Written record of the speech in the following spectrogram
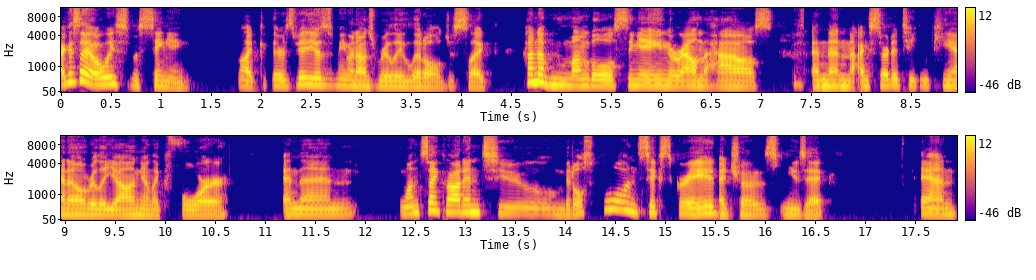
i guess i always was singing. Like there's videos of me when i was really little just like kind of mumble singing around the house. And then mm-hmm. I started taking piano really young, at like four. And then once I got into middle school in sixth grade, I chose music and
